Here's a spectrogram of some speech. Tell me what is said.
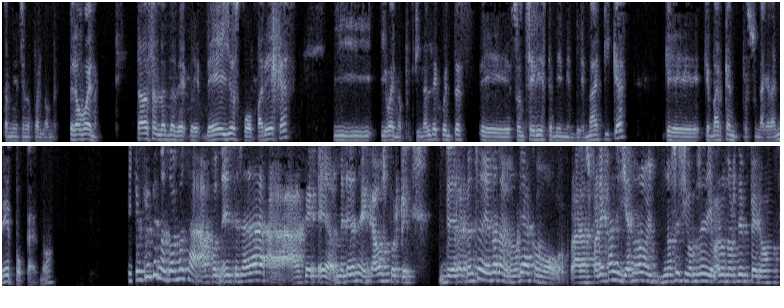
También se me fue el nombre. Pero bueno, estabas hablando de, ellos como parejas y, bueno, al final de cuentas eh, son series también emblemáticas que, marcan pues una gran época, ¿no? Y yo creo que nos vamos a, empezar a, meter en el caos porque de repente se viene a la memoria como a las parejas y ya no, no sé si vamos a llevar un orden, pero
